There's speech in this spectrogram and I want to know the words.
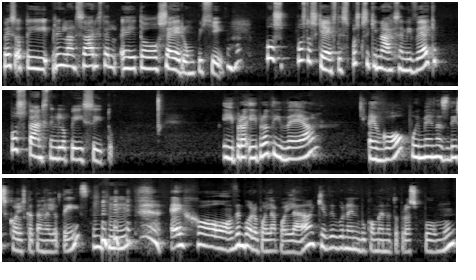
Πες ότι πριν λανσάρεις ε, το serum π.χ. Πώς, πώς το σκέφτεσαι, πώς ξεκινάς σαν ιδέα και πώς φτάνεις στην υλοποίησή του; Η, η πρώτη ιδέα, εγώ που είμαι ένας δύσκολος έχω, δεν μπορώ πολλά πολλά και δεν μπορεί να είναι μπουκωμένο το πρόσωπό μου.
